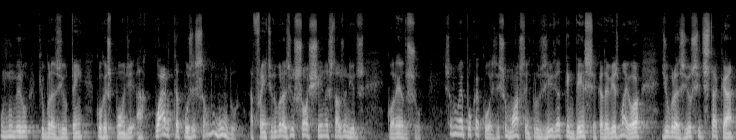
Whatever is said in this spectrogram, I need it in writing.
o número que o Brasil tem corresponde à quarta posição do mundo. À frente do Brasil, só China, Estados Unidos, Coreia do Sul. Isso não é pouca coisa. Isso mostra, inclusive, a tendência cada vez maior de o Brasil se destacar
